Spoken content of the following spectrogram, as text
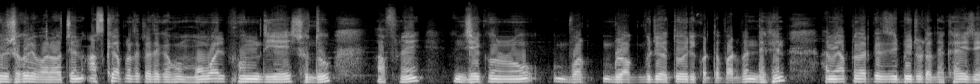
করি সকলে ভালো আছেন। আজকে আপনাদেরকে দেখাবো মোবাইল ফোন দিয়ে শুধু আপনি যে কোনো ব্লগ ভিডিও তৈরি করতে পারবেন। দেখেন, আমি আপনাদেরকে যে ভিডিওটা দেখাই যে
